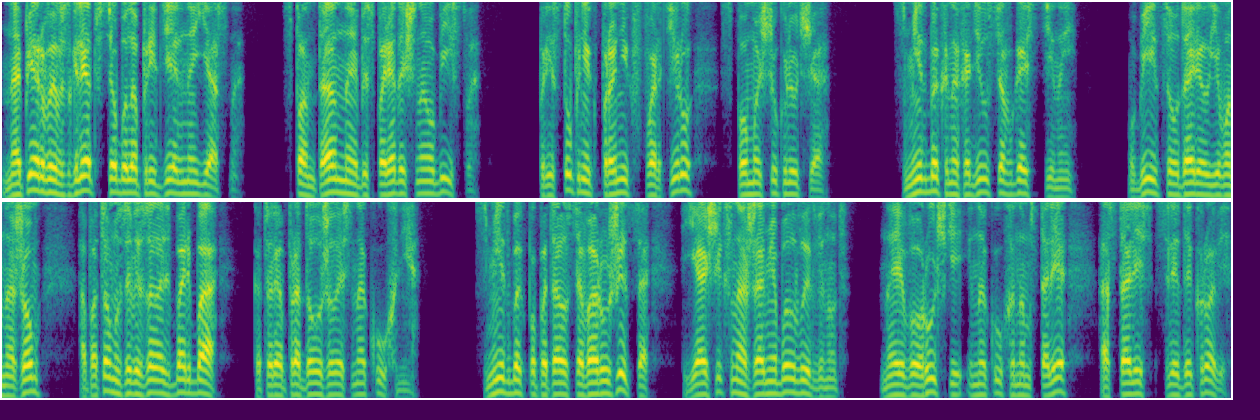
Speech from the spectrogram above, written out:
На первый взгляд все было предельно ясно. Спонтанное беспорядочное убийство. Преступник проник в квартиру с помощью ключа. Смитбек находился в гостиной. Убийца ударил его ножом, а потом завязалась борьба, которая продолжилась на кухне. Смитбек попытался вооружиться, ящик с ножами был выдвинут. На его ручке и на кухонном столе остались следы крови.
